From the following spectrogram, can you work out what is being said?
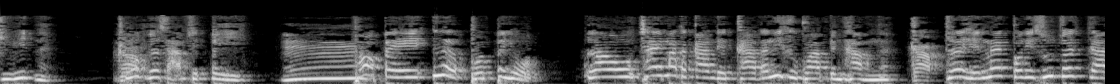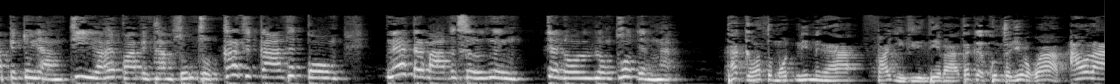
ชีวิตนะครับลดเหลือสามสิบปี อืม เพราะไปเอื้อผลประโยชน์ เราใช้มาตรการเด็ดขาดอันนี้คือความเป็นธรรมนะครับ เธอเห็นไหมกรณีสุจริตการเป็นตัวอย่างที่เราให้ความเป็นธรรมสูงสุดข้าราชการถ้าโกงแม้แต่บาทหนึ่งหนึ่งจะโดนลงโทษอย่างหนักถ้าเกิดว่าสมมตินิดนึงนะฮะฟ้าหญิงสิรินเทพฮะถ้าเกิดคุณสรยุทธ์บอกว่า เอาละ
